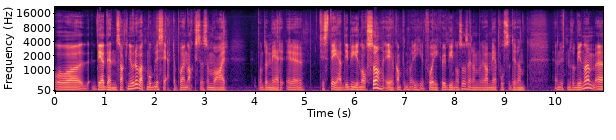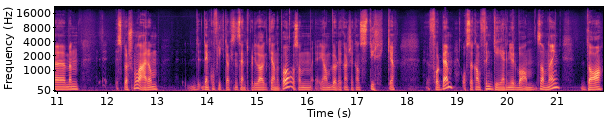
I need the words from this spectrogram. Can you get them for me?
og det den saken gjorde, var at mobiliserte på en akse som var på en måte mer eh, til stede i byene også. EU-kampen foregikk jo i byene også, selv om det var mer positiv enn en utenfor byene. Eh, men spørsmålet er om den konfliktaksen Senterpartiet i dag tjener på, og som Jan Bøhler kanskje kan styrke for dem, også kan fungere i en urban sammenheng da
